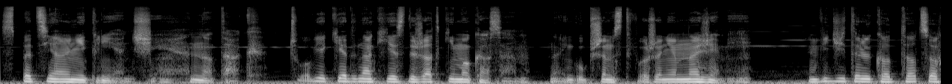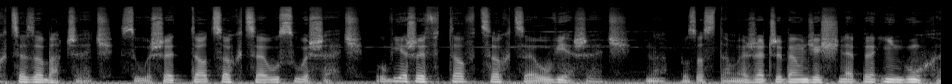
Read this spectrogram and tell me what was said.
Specjalni klienci. No tak. Człowiek jednak jest rzadkim okazem, najgłupszym stworzeniem na ziemi. Widzi tylko to, co chce zobaczyć, słyszy to, co chce usłyszeć, uwierzy w to, w co chce uwierzyć. Na pozostałe rzeczy będzie ślepy i głuchy.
